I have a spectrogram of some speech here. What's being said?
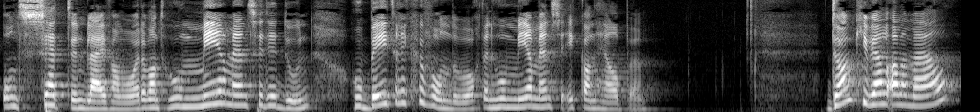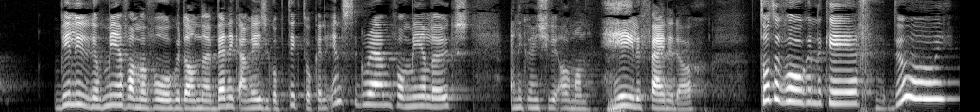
ontzettend blij van worden. Want hoe meer mensen dit doen, hoe beter ik gevonden word. En hoe meer mensen ik kan helpen. Dank je wel allemaal. willen jullie nog meer van me volgen, dan eh, ben ik aanwezig op TikTok en Instagram voor meer leuks. En ik wens jullie allemaal een hele fijne dag. Tot de volgende keer. Doei!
